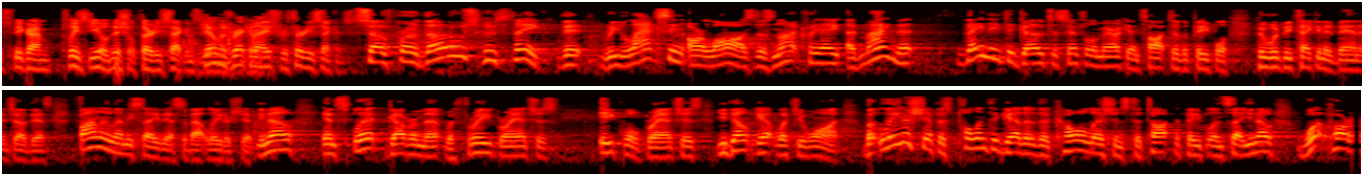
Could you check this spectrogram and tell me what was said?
Mr. Speaker, I'm pleased to yield additional 30 seconds. The gentleman is recognized for 30 seconds. So for those who think that relaxing our laws does not create a magnet, they need to go to Central America and talk to the people who would be taking advantage of this. Finally, let me say this about leadership. You know, in split government with three branches, equal branches, you don't get what you want. But leadership is pulling together the coalitions to talk to people and say, you know, what part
